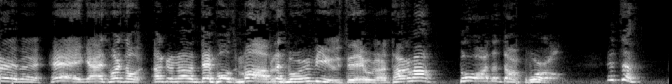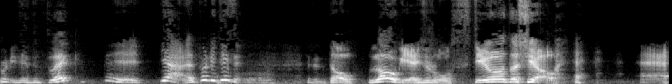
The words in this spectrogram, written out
Hey guys, what's up? To another Deadpool's Marvelous Movie Reviews. Today we're going to talk about Thor the Dark World. It's a pretty decent flick. Eh, yeah, it's pretty decent. Though Loki, as usual, steals the show. I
